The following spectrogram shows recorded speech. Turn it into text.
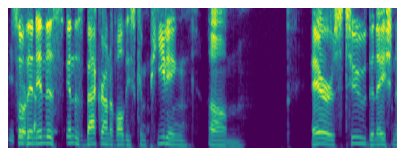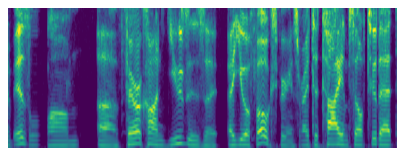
He so then got- in this in this background of all these competing um, heirs to the Nation of Islam, uh, Farrakhan uses a, a UFO experience, right, to tie himself to that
